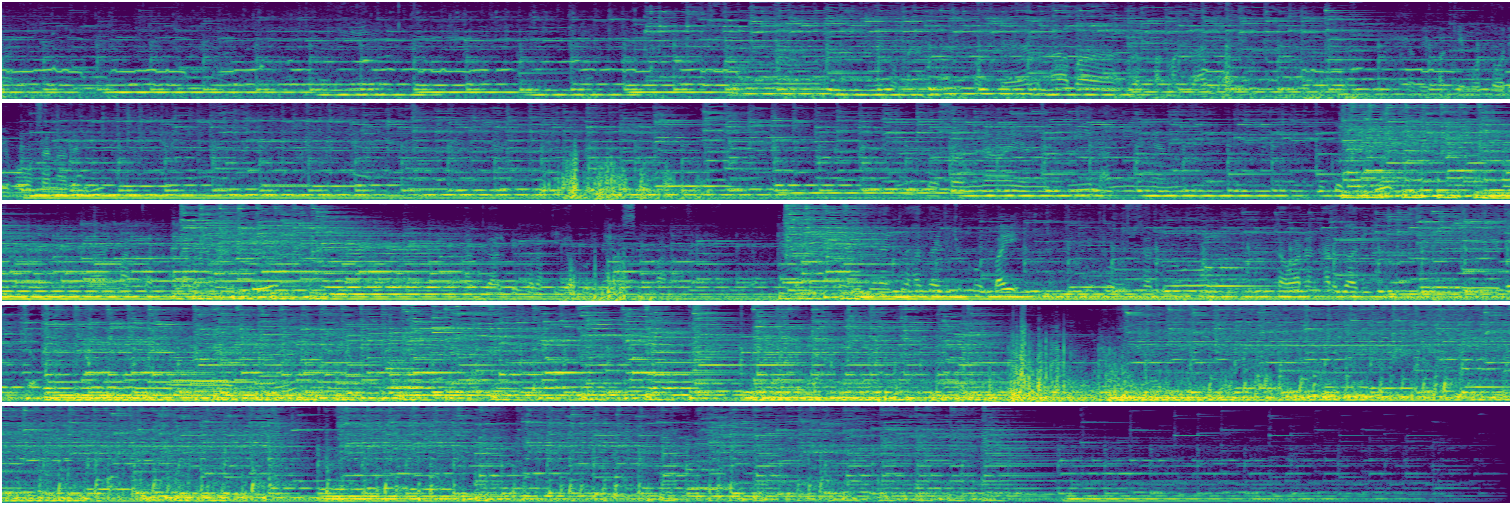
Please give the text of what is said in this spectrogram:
apa sana tadi suasana yang dingin angin yang cukup sejuk harga lebih kurang 30 ringgit sekepala saya itu harga yang cukup baik untuk satu tawaran harga di, puncak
